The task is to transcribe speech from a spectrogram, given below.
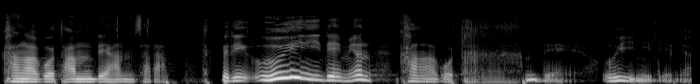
강하고 담대한 사람, 특별히 의인이 되면 강하고 담대해요. 의인이 되면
